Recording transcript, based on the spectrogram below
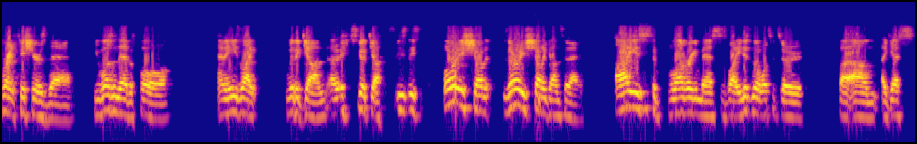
Brent Fisher is there. He wasn't there before, and he's like with a gun. Uh, he's got guns. He's, he's already shot. He's already shot a gun today. Artie is just a blubbering mess. He's like he doesn't know what to do. But um, I guess,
